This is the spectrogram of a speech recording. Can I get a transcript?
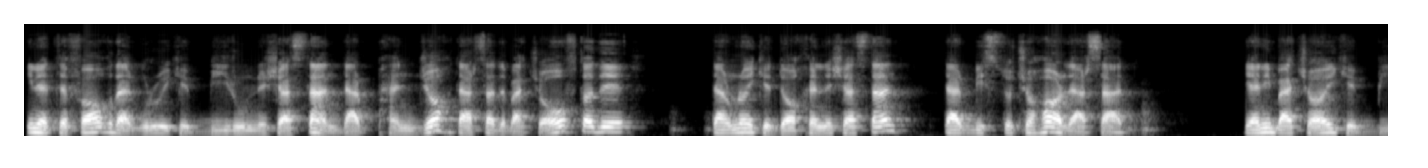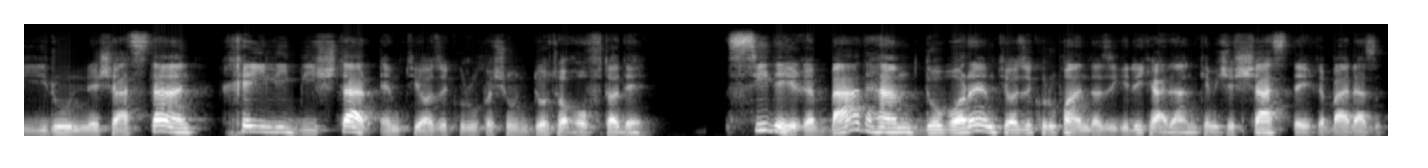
این اتفاق در گروهی که بیرون نشستن در 50 درصد بچه ها افتاده. در اونایی که داخل نشستن در 24 درصد. یعنی بچه هایی که بیرون نشستن خیلی بیشتر امتیاز کروپشون دوتا افتاده. سی دقیقه بعد هم دوباره امتیاز کروپ اندازه گیری کردن که میشه 60 دقیقه بعد از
